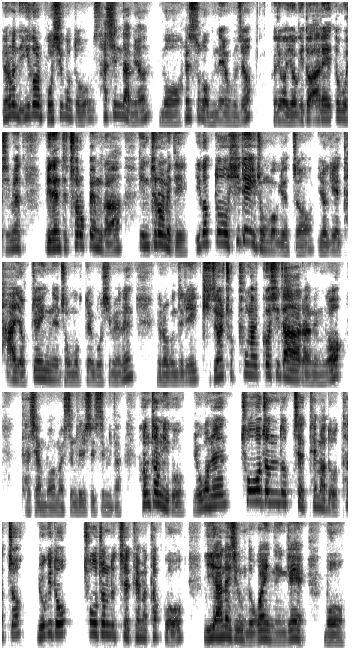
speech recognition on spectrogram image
여러분 이걸 보시고도 사신다면 뭐 할 수가 없네요. 그죠? 그리고 여기도 아래에 또 보시면 비덴트 초록뱀과 인트로메딕 이것도 희대의 종목이었죠. 여기에 다 엮여 있는 종목들 보시면은 여러분들이 기절초풍할 것이다 라는 거 다시 한번 말씀드릴 수 있습니다. 헌터 미구 요거는 초전도체 테마도 탔죠. 여기도 초전도체 테마 탔고 이 안에 지금 녹아 있는 게 뭐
